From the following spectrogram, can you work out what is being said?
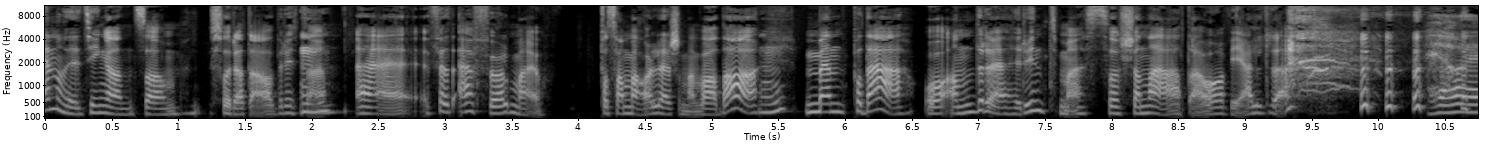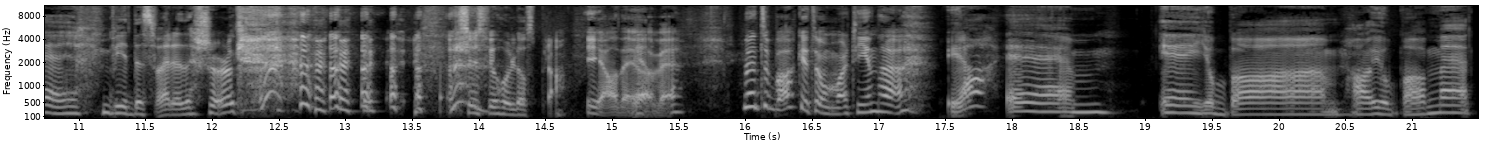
En av de tingene som Sorry at jeg avbryter. Mm. for for jeg føler meg jo på samme alder som jeg var da, Mm. men på deg og andre rundt meg så skjønner jeg at jeg òg blir eldre. Ja, jeg blir dessverre det sjøl òg. Syns vi holder oss bra. ja, det gjør vi. Men tilbake til Martine. Ja, eh, jeg jobba, har jobba med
